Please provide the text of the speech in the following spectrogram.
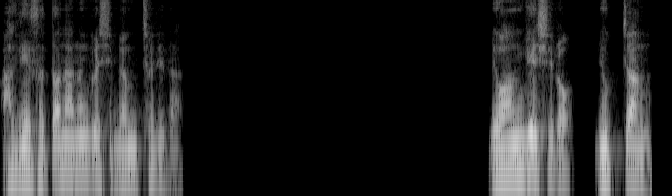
악에서 떠나는 것이 명철이다. 요한계시록 6장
